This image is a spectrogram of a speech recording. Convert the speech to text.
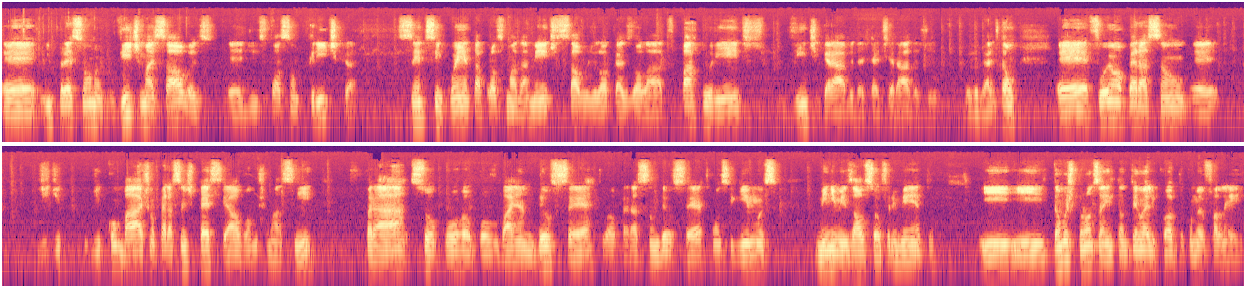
É, impressiona. Vítimas salvas é, de situação crítica, 150 aproximadamente, salvos de locais isolados. Parturientes, 20 grávidas retiradas de, do lugar. Então, é, foi uma operação é, de, de, de, combate, uma operação especial, vamos chamar assim, para socorro ao povo baiano. Deu certo, a operação deu certo, conseguimos minimizar o sofrimento e, e estamos prontos aí. Então, tem um helicóptero, como eu falei,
